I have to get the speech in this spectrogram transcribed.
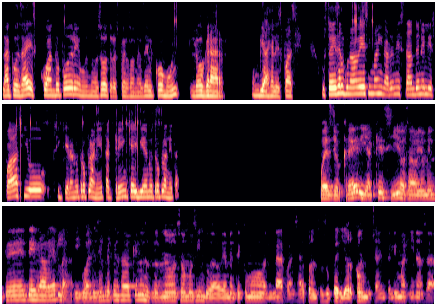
La cosa es, ¿cuándo podremos nosotros, personas del común, lograr un viaje al espacio? ¿Ustedes alguna vez imaginaron estando en el espacio, siquiera en otro planeta? ¿Creen que hay vida en otro planeta? Pues yo creería que sí, o sea, obviamente debe haberla. Igual yo siempre he pensado que nosotros no somos sin duda, obviamente como la raza de pronto superior, como mucha gente lo imagina, o sea,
